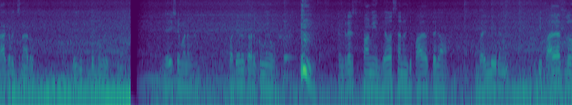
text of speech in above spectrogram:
సహకరించినారు. జై శ్రీమణ పద్దెనిమిదో తారీఖు మేము వెంకటేశ్వర స్వామి దేవస్థానం నుంచి పాదయాత్రగా బయలుదేరాను. ఈ పాదయాత్రలో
